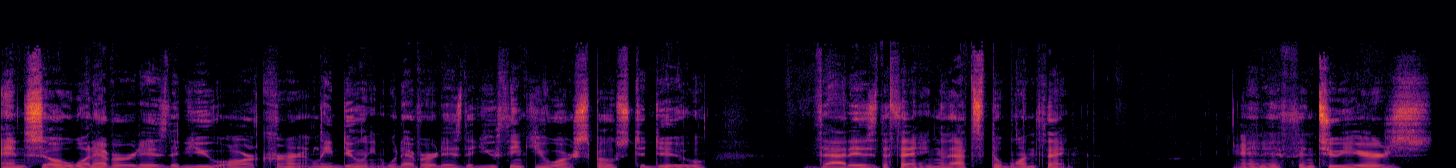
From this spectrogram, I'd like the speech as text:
And so, whatever it is that you are currently doing, whatever it is that you think you are supposed to do, that is the thing. That's the one thing. And if in two years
